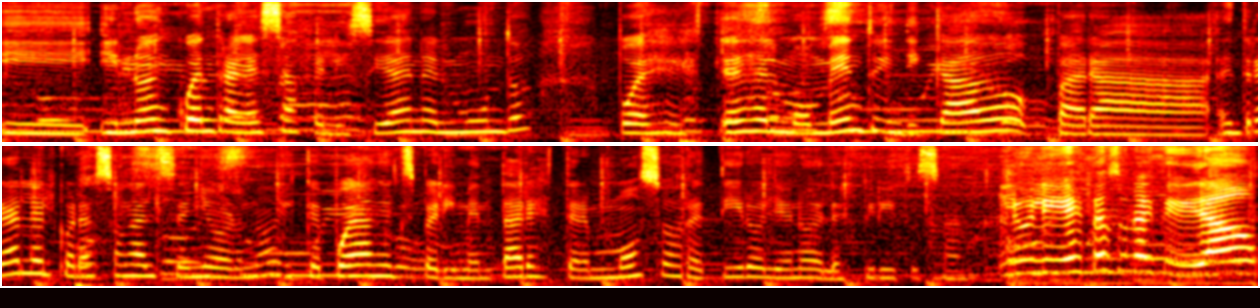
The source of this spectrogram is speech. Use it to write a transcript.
y, y no encuentran esa felicidad en el mundo pues es el momento indicado para entregarle el corazón al Señor, ¿no? Y que puedan experimentar este hermoso retiro lleno del Espíritu Santo. Luli, esta es una actividad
